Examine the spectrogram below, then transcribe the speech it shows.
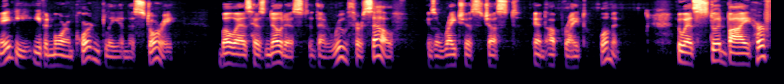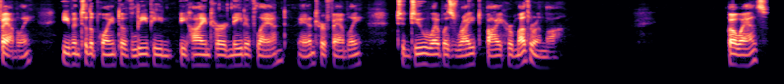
maybe even more importantly in this story, Boaz has noticed that Ruth herself is a righteous, just, and upright woman who has stood by her family, even to the point of leaving behind her native land and her family to do what was right by her mother in law. Boaz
